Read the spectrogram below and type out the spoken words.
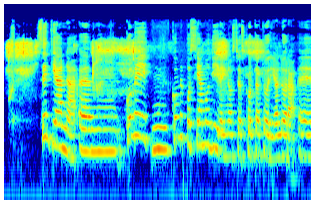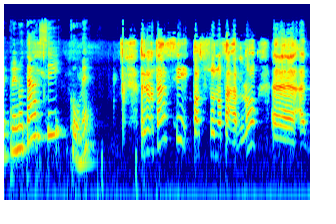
Senti Anna, ehm, come, mm, come, possiamo dire ai nostri ascoltatori? Allora, eh, prenotarsi come? Prenotarsi possono farlo eh,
